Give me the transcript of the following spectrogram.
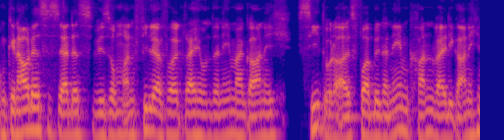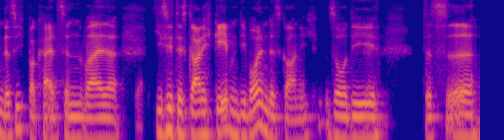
Und genau das ist ja das, wieso man viele erfolgreiche Unternehmer gar nicht sieht oder als Vorbilder nehmen kann, weil die gar nicht in der Sichtbarkeit sind, weil ja. die sich das gar nicht geben, die wollen das gar nicht. So die, das, äh,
